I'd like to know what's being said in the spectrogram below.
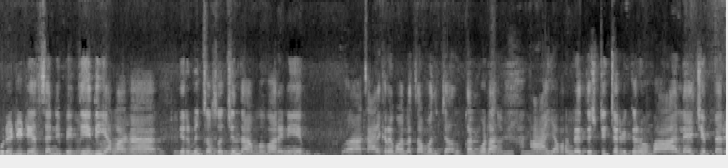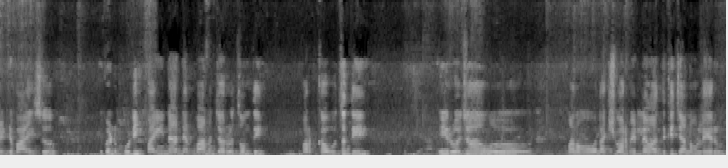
గుడి డీటెయిల్స్ అన్ని ప్రతిదీ ఎలాగా నిర్మించాల్సి వచ్చిందో అమ్మవారిని ఆ కార్యక్రమాలకు సంబంధించి అంతా కూడా ఆ ఎవరు ప్రతిష్ఠించారు విగ్రహం వాళ్ళే చెప్పారండి వాయిస్. ఇదిగోండి గుడి పైన నిర్మాణం జరుగుతుంది వర్క్ అవుతుంది. ఈరోజు మనం లక్ష్మీవారం వెళ్ళాం అందుకే జనం లేరు.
